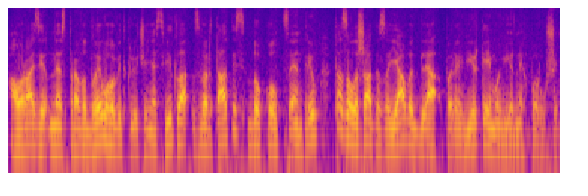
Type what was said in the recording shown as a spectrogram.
А у разі несправедливого відключення світла звертатись до кол-центрів та залишати заяви для перевірки ймовірних порушень.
